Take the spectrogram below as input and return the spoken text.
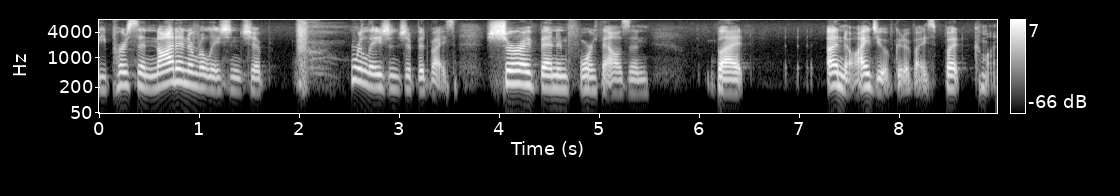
the person not in a relationship, relationship advice. Sure, I've been in 4,000, but uh, no, I do have good advice. But come on.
